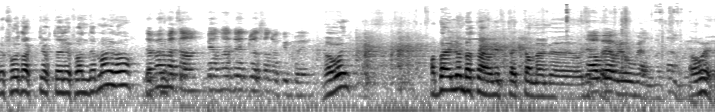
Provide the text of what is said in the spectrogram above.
Il faudra que tu retéléphones demain, alors Demain matin, Bernadette doit s'en occuper. Ah oui Ah ben, le matin, on est peut-être quand même... euh, on est Ah ben, on l'a ouvert le matin, oui. Ah ouais?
